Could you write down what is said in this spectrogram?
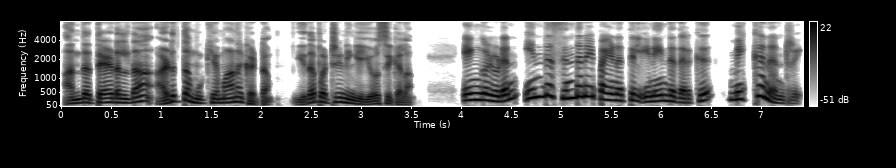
அந்த தேடல் தான் அடுத்த முக்கியமான கட்டம். இத பற்றி நீங்க யோசிக்கலாம். எங்களுடன் இந்த சிந்தனை பயணத்தில் இணைந்ததற்கு மிக்க நன்றி.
